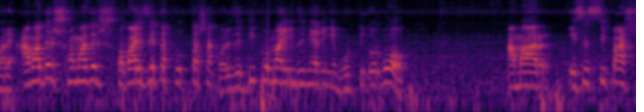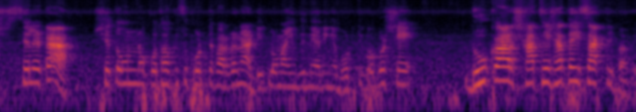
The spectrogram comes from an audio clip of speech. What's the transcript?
মানে আমাদের সমাজের সবাই যেটা প্রত্যাশা করে যে ডিপ্লোমা ইঞ্জিনিয়ারিংয়ে ভর্তি করব, আমার এসএসসি পাস ছেলেটা, সে তো অন্য কোথাও কিছু করতে পারবে না, ডিপ্লোমা ইঞ্জিনিয়ারিংয়ে ভর্তি করব, সে ঢুকার সাথে সাথেই চাকরি পাবে।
